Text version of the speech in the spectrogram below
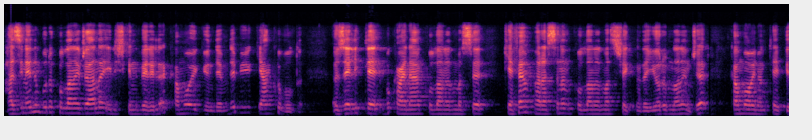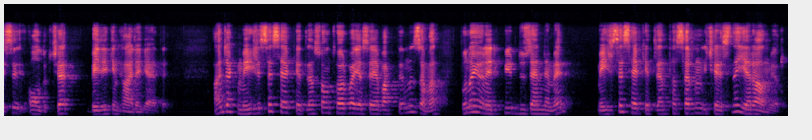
Hazinenin bunu kullanacağına ilişkin veriler kamuoyu gündeminde büyük yankı buldu. Özellikle bu kaynağın kullanılması kefen parasının kullanılması şeklinde yorumlanınca kamuoyunun tepkisi oldukça belirgin hale geldi. Ancak meclise sevk edilen son torba yasaya baktığımız zaman buna yönelik bir düzenleme meclise sevk edilen tasarının içerisinde yer almıyor.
